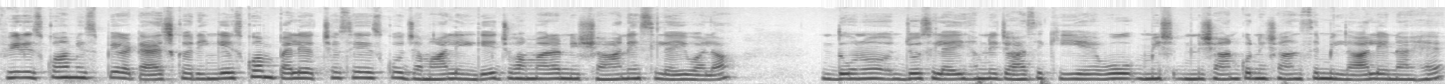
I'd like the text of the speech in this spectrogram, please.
फिर इसको हम इस पर अटैच करेंगे। इसको हम पहले अच्छे से इसको जमा लेंगे, जो हमारा निशान है सिलाई वाला। दोनों जो सिलाई हमने जहाँ से की है, वो निशान को निशान से मिला लेना है।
